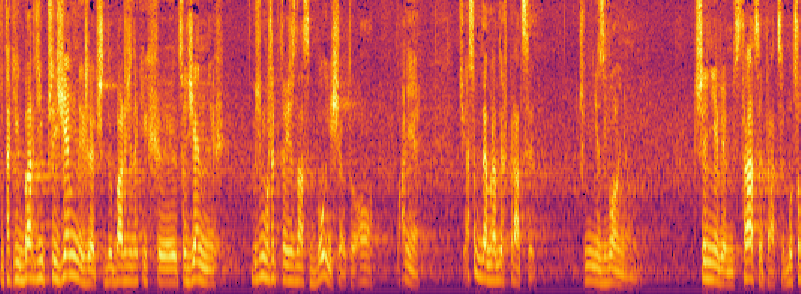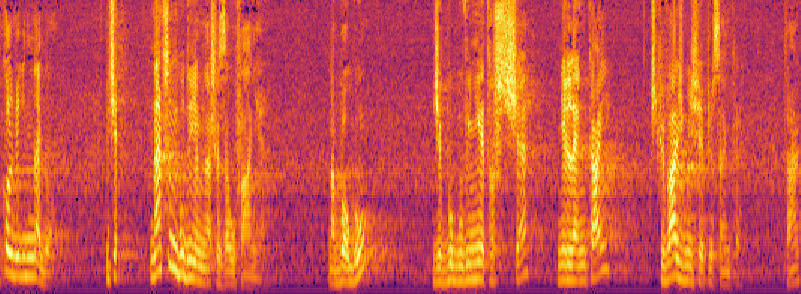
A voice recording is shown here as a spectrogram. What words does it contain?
do takich bardziej przyziemnych rzeczy, do bardziej takich e, codziennych, być może ktoś z nas boi się o to, o, panie, czy ja sobie dam radę w pracy, czy mnie nie zwolnią, czy nie wiem, stracę pracę, bo cokolwiek innego. Wiecie, na czym budujemy nasze zaufanie? Na Bogu, gdzie Bóg mówi nie troszcz się, nie lękaj. Śpiewaliśmy dzisiaj piosenkę, tak?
